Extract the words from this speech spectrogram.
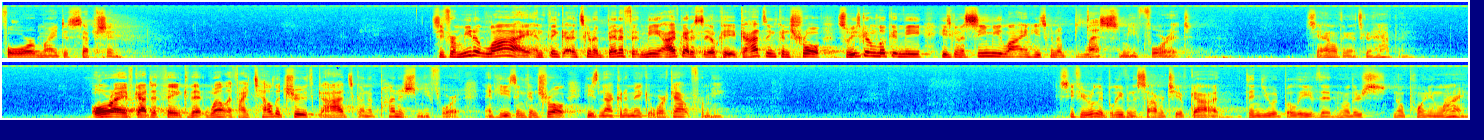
for my deception. See, for me to lie and think it's going to benefit me, I've got to say, okay, God's in control, so He's going to look at me, He's going to see me lie, and He's going to bless me for it. See, I don't think that's going to happen. Or I've got to think that, well, if I tell the truth, God's going to punish me for it, and He's in control. He's not going to make it work out for me. See, if you really believe in the sovereignty of God, then you would believe that, well, there's no point in lying.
